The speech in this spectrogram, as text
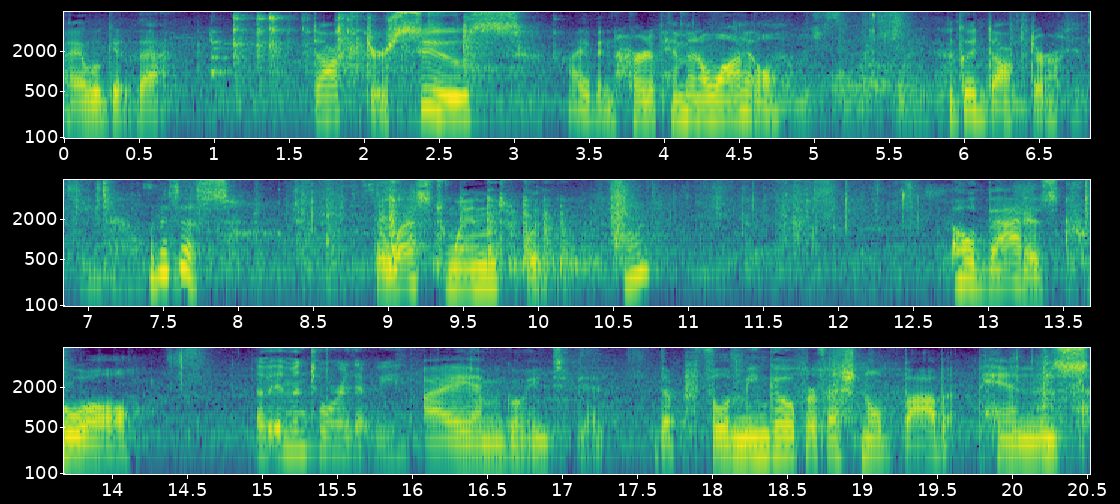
I will get that. Dr. Seuss. I haven't heard of him in a while. The Good Doctor. What is this? The West Wind with. What? Oh, that is cool. Of inventory that we. I am going to get the Flamingo Professional Bob Pins.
